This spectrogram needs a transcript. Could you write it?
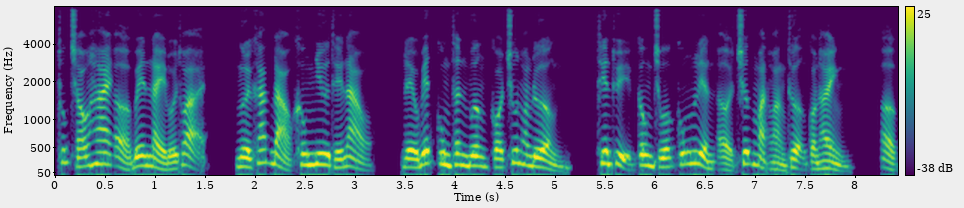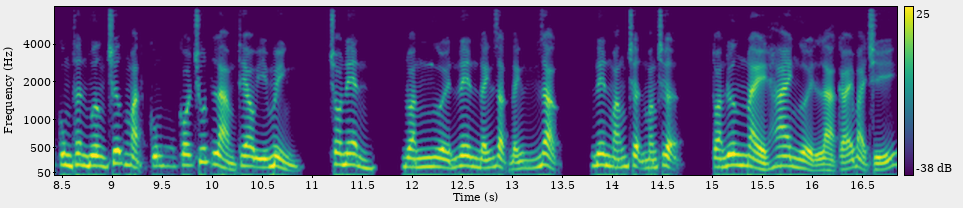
Thúc cháu hai ở bên này đối thoại, người khác đảo không như thế nào, đều biết cung thân vương có chút hoang đường, thiên thủy công chúa cũng liền ở trước mặt hoàng thượng còn hành, ở cung thân vương trước mặt cũng có chút làm theo ý mình, cho nên, đoàn người nên đánh giặc đánh giặc, nên mắng trận mắng trận, toàn đương này hai người là cái bài trí.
